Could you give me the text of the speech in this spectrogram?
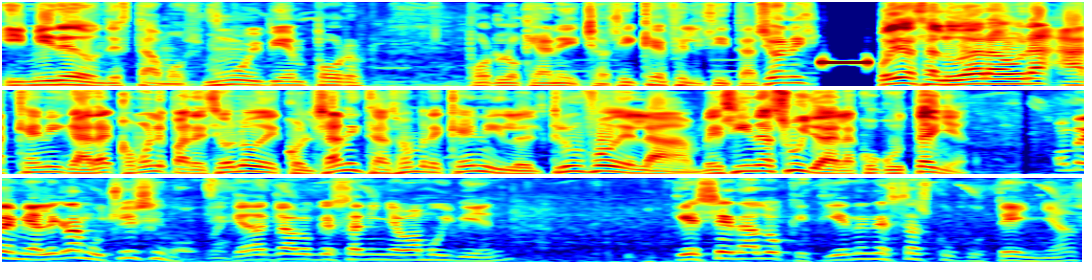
y mire dónde estamos. Muy bien por, por lo que han hecho. Así que felicitaciones. Voy a saludar ahora a Kenny Gara. ¿Cómo le pareció lo de Colsanitas, hombre, Kenny? Del triunfo de la vecina suya, de la cucuteña. Hombre, me alegra muchísimo. Me queda claro que esta niña va muy bien. ¿Qué será lo que tienen estas cucuteñas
